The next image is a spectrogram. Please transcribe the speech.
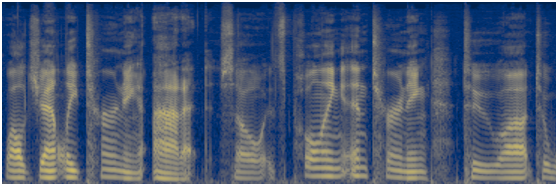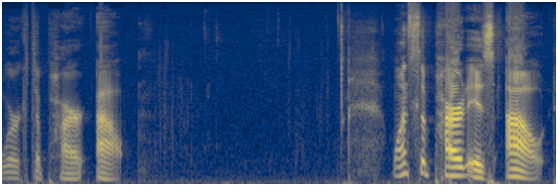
while gently turning on it. So it's pulling and turning to, uh, to work the part out. Once the part is out,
